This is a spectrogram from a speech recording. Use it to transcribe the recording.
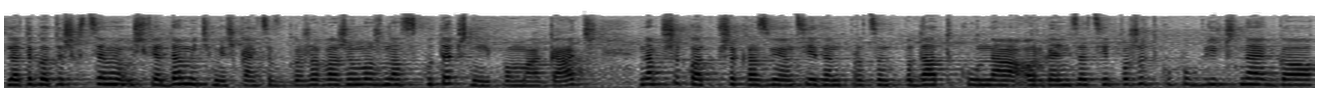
Dlatego też chcemy uświadomić mieszkańców Gorzowa, że można skuteczniej pomagać, na przykład przekazując 1% podatku na organizacje pożytku publicznego,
